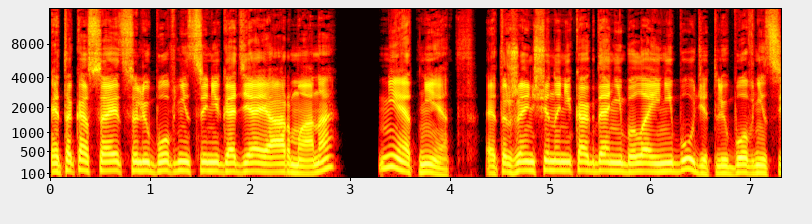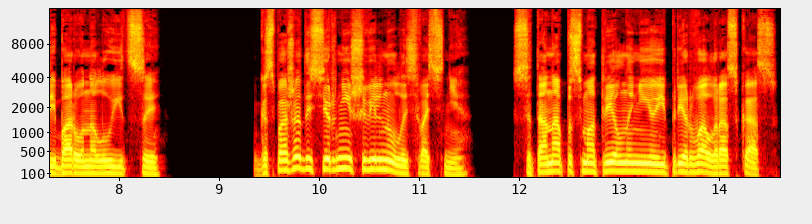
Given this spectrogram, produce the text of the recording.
Это касается любовницы негодяя Армана? Нет, нет, эта женщина никогда не была и не будет любовницей барона Луицы. Госпожа де Серни шевельнулась во сне. Сатана посмотрел на нее и прервал рассказ.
